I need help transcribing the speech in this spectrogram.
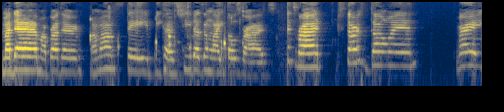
my dad, my brother, my mom stayed because she doesn't like those rides. This ride starts going, right?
